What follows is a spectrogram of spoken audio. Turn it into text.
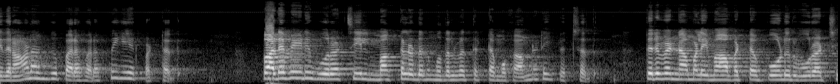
இதனால் அங்கு பரபரப்பு ஏற்பட்டது. வடவேடு ஊராட்சியில் மக்களுடன் முதல்வர் திட்ட முகாம் நடைபெற்றது. திருவண்ணாமலை மாவட்டம் போலூர் ஊராட்சி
